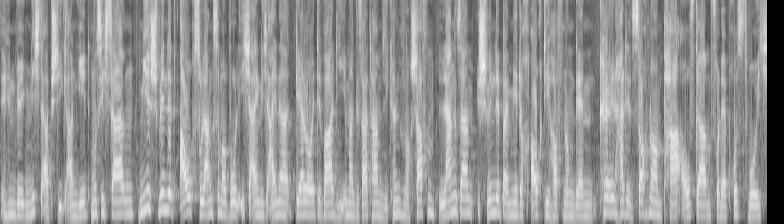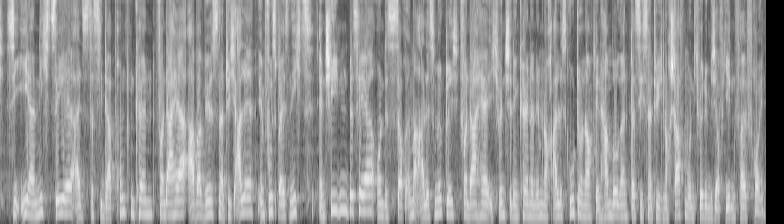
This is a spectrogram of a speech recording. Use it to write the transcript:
hinwegen Nicht-Abstieg angeht, muss ich sagen, mir schwindet auch so langsam, obwohl ich eigentlich einer der Leute war, die immer gesagt haben, sie können es noch schaffen. Langsam schwindet bei mir doch auch die Hoffnung, denn Köln hat jetzt doch noch ein paar Aufgaben vor der Brust, wo ich sie eher nicht sehe als dass sie da punkten können. Von daher, aber wir wissen natürlich alle, im Fußball ist nichts entschieden bisher und es ist auch immer alles möglich. Von daher, ich wünsche den Kölnern immer noch alles Gute und auch den Hamburgern, dass sie es natürlich noch schaffen und ich würde mich auf jeden Fall freuen.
